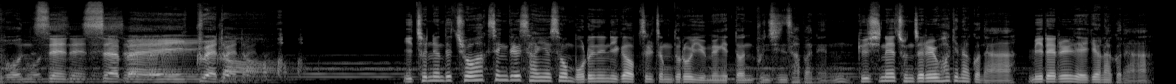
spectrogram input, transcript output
본센 세베이 괴담 2000년대 초 학생들 사이에서 모르는 이가 없을 정도로 유명했던 분신사바는 귀신의 존재를 확인하거나 미래를 예견하거나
